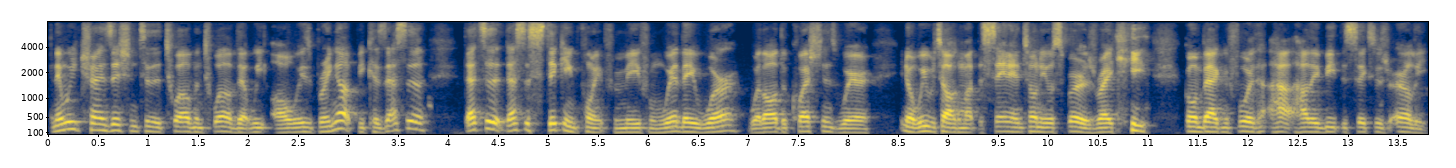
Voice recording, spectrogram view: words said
And then we transition to the 12 and 12 that we always bring up because that's a that's a that's a sticking point for me from where they were with all the questions where you know we were talking about the San Antonio Spurs, right? Keith going back and forth how, how they beat the Sixers early,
